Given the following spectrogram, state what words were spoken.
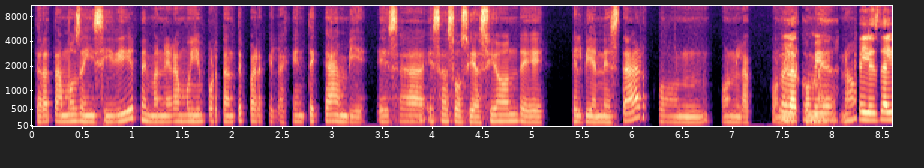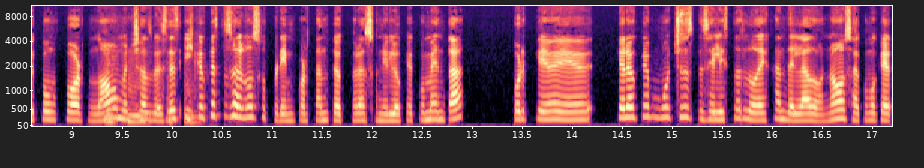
tratamos de incidir de manera muy importante para que la gente cambie esa, esa asociación de el bienestar con, con la, con, la comida, ¿no? Que les da el confort, ¿no? Muchas veces. Y creo que esto es algo súper importante, doctora Sony, lo que comenta, porque creo que muchos especialistas lo dejan de lado, ¿no? O sea, como que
